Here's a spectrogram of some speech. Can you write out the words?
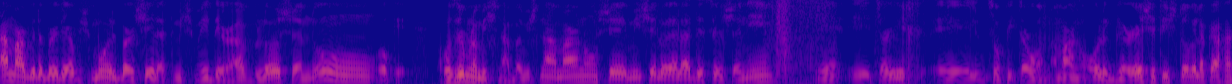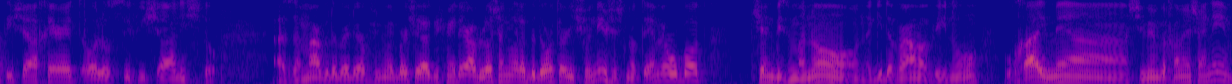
אמר ודבר דרב שמואל בר שלט משמי דרב לא שנו, אוקיי. חוזרים למשנה. במשנה אמרנו שמי שלא ילד עשר שנים אה, אה, צריך אה, למצוא פתרון. אמרנו או לגרש את אשתו ולקחת אישה אחרת או להוסיף אישה על אשתו. אז אמר ודבר דרב שמואל בר שלט משמי דרב לא שנו אלא בדורות הראשונים ששנותיהם מרובות כשן בזמנו נגיד אברהם אבינו הוא חי 175 שנים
